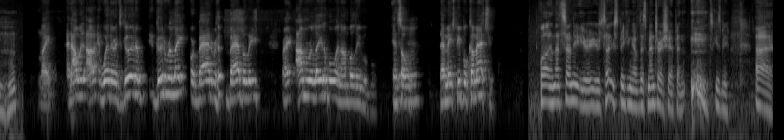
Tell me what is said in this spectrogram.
Mm-hmm. like and i would I, whether it's good or good relate or bad bad belief right? I'm relatable and i'm believable. And so mm-hmm. that makes people come at you well, and that's so neat. You're, you're speaking of this mentorship, and excuse me, uh,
